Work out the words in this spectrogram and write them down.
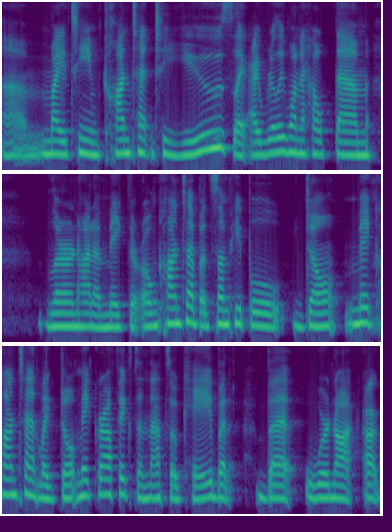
um, my team content to use. Like, I really want to help them learn how to make their own content but some people don't make content like don't make graphics and that's okay but but we're not a,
